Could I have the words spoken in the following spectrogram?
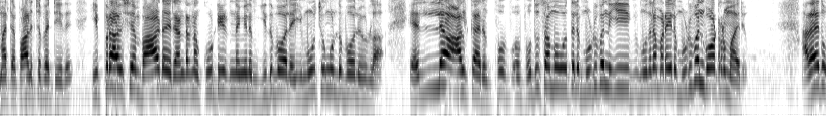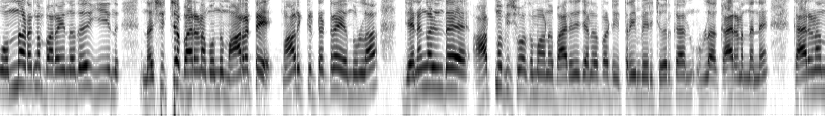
മറ്റേ പാളിച്ച പറ്റിയത്. ഇപ്രാവശ്യം വാർഡ് രണ്ടെണ്ണം കൂട്ടിയിട്ടുണ്ടെങ്കിലും ഇതുപോലെ ഈ മൂച്ചുംകുണ്ട് പോലെയുള്ള എല്ലാ ആൾക്കാരും പൊതുസമൂഹത്തിൽ മുഴുവൻ ഈ മുതലമടയിൽ മുഴുവൻ വോട്ടർമാരും അതായത് ഒന്നടങ്കം പറയുന്നത് ഈ നശിച്ച ഭരണം ഒന്ന് മാറട്ടെ മാറിക്കിട്ടട്ടെ എന്നുള്ള ജനങ്ങളുടെ ആത്മവിശ്വാസമാണ് ഭാരതീയ ജനതാ പാർട്ടി ഇത്രയും പേര് ചേർക്കാൻ ഉള്ള കാരണം തന്നെ. കാരണം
